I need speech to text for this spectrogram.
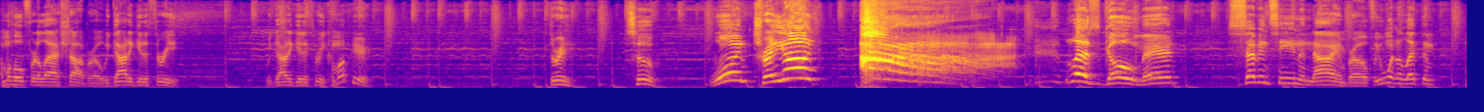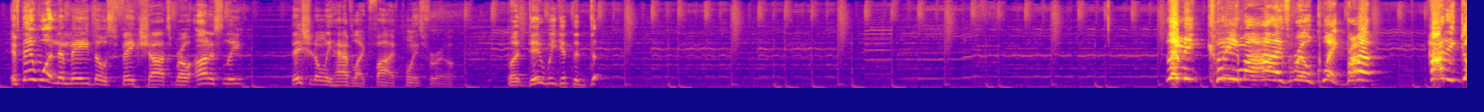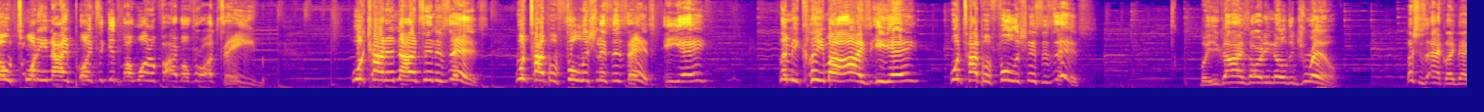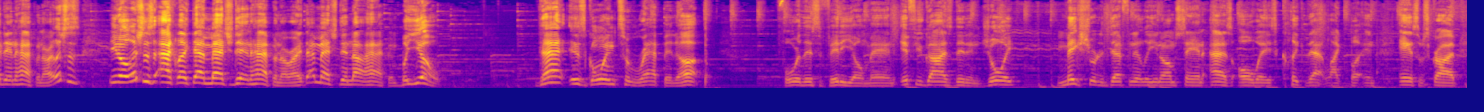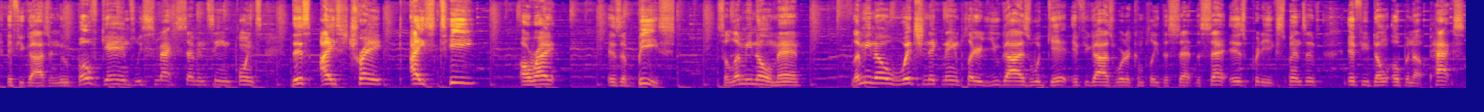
I'm gonna hope for the last shot, bro. We gotta get a three. We gotta get a three. Come up here. Three, two, one. Trae Young. Ah! Let's go, man. 17 to 9, bro. If we wouldn't have let them, if they wouldn't have made those fake shots, bro, honestly, they should only have like five points for real. But did we get the. Let me clean my eyes real quick, bruh. How'd he go 29 points against my 105 overall team? What kind of nonsense is this? What type of foolishness is this, EA? Let me clean my eyes, EA. What type of foolishness is this? But you guys already know the drill. Let's just act like that didn't happen, all right? Let's just, you know, let's just act like that match didn't happen, all right? That match did not happen. But yo, that is going to wrap it up for this video, man. If you guys did enjoy, make sure to definitely, you know what I'm saying, as always, click that like button and subscribe if you guys are new. Both games, we smacked 17 points. This Ice Trae, Ice T, all right, is a beast. So let me know, man. Let me know which nickname player you guys would get if you guys were to complete the set. The set is pretty expensive if you don't open up packs.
